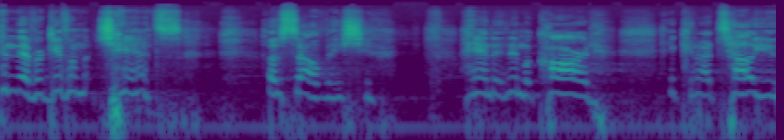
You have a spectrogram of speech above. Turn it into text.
and never give them a chance of salvation? Handed him a card and can I tell you,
